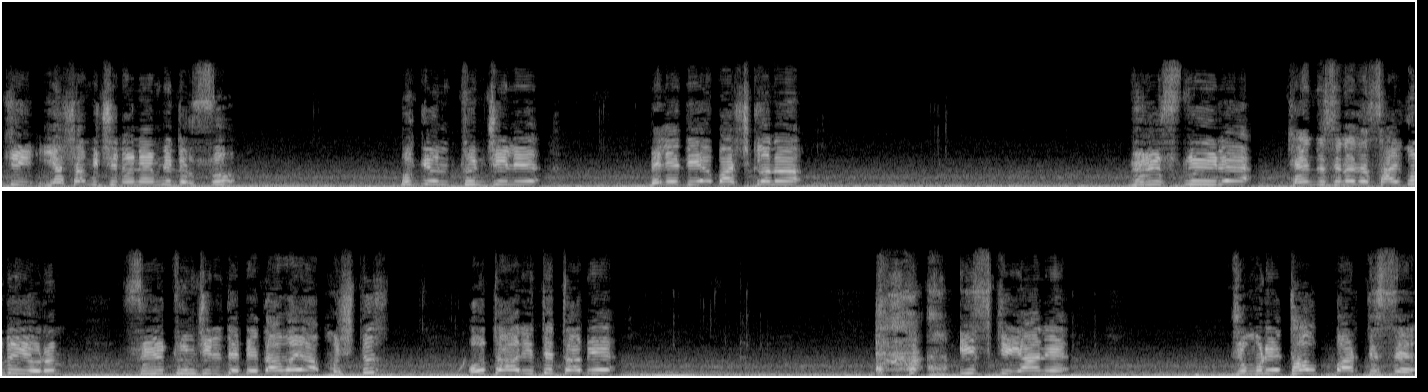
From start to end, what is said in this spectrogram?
ki yaşam için önemlidir su. Bugün Tunceli Belediye Başkanı dürüstlüğüyle kendisine de saygı duyuyorum. Suyu Tunceli'de bedava yapmıştır. O tarihte tabi İSKİ yani Cumhuriyet Halk Partisi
